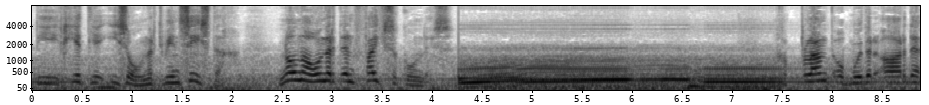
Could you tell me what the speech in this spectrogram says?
die GTI se 162. 0 na 100 in 5 sekondes. Geplant op moeder aarde,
